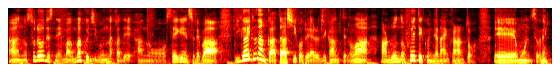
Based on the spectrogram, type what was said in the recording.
あのそれをですね、まあ、うまく自分の中であの制限すれば、意外となんか新しいことをやる時間っていうのは、あのどんどん増えていくんじゃないかなと、えー、思うんですよね。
